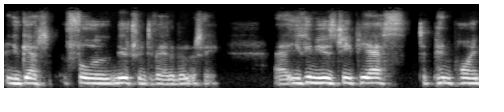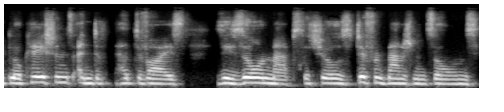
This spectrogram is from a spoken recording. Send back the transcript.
and you get full nutrient availability. Uh, you can use GPS to pinpoint locations and de- devise these zone maps that shows different management zones.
